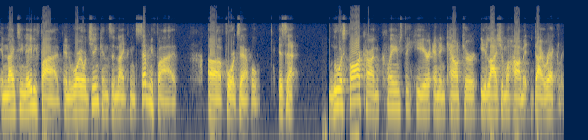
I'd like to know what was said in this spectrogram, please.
in 1985 and Royal Jenkins in 1975, uh, for example, is that Louis Farrakhan claims to hear and encounter Elijah Muhammad directly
